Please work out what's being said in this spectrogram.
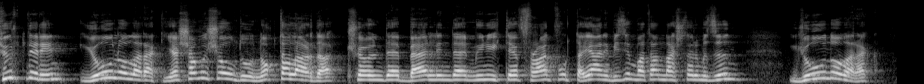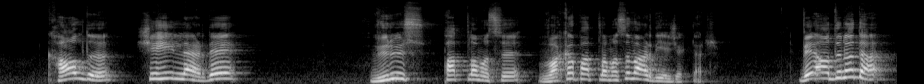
Türklerin yoğun olarak yaşamış olduğu noktalarda Köln'de, Berlin'de, Münih'te, Frankfurt'ta yani bizim vatandaşlarımızın yoğun olarak kaldığı şehirlerde virüs patlaması, vaka patlaması var diyecekler. Ve adına da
